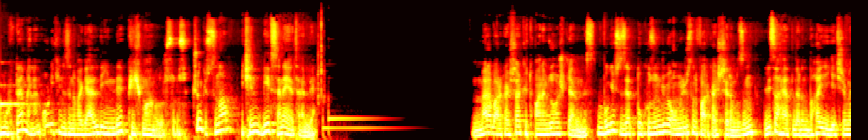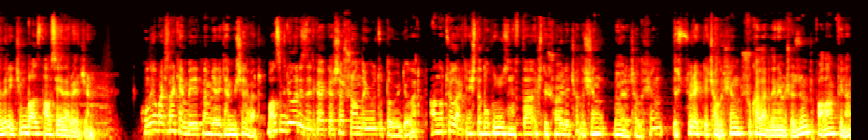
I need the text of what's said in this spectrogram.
Muhtemelen 12. sınıfa geldiğinde pişman olursunuz. Çünkü sınav için bir sene yeterli. Merhaba arkadaşlar, kütüphanemize hoş geldiniz. Bugün size 9. ve 10. sınıf arkadaşlarımızın lise hayatlarını daha iyi geçirmeleri için bazı tavsiyeler vereceğim. Konuya başlarken belirtmem gereken bir şey var. Bazı videolar izledik arkadaşlar. Şu anda YouTube'da videolar. Anlatıyorlar ki işte 9. sınıfta işte şöyle çalışın, böyle çalışın, sürekli çalışın, şu kadar deneme çözün falan filan.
